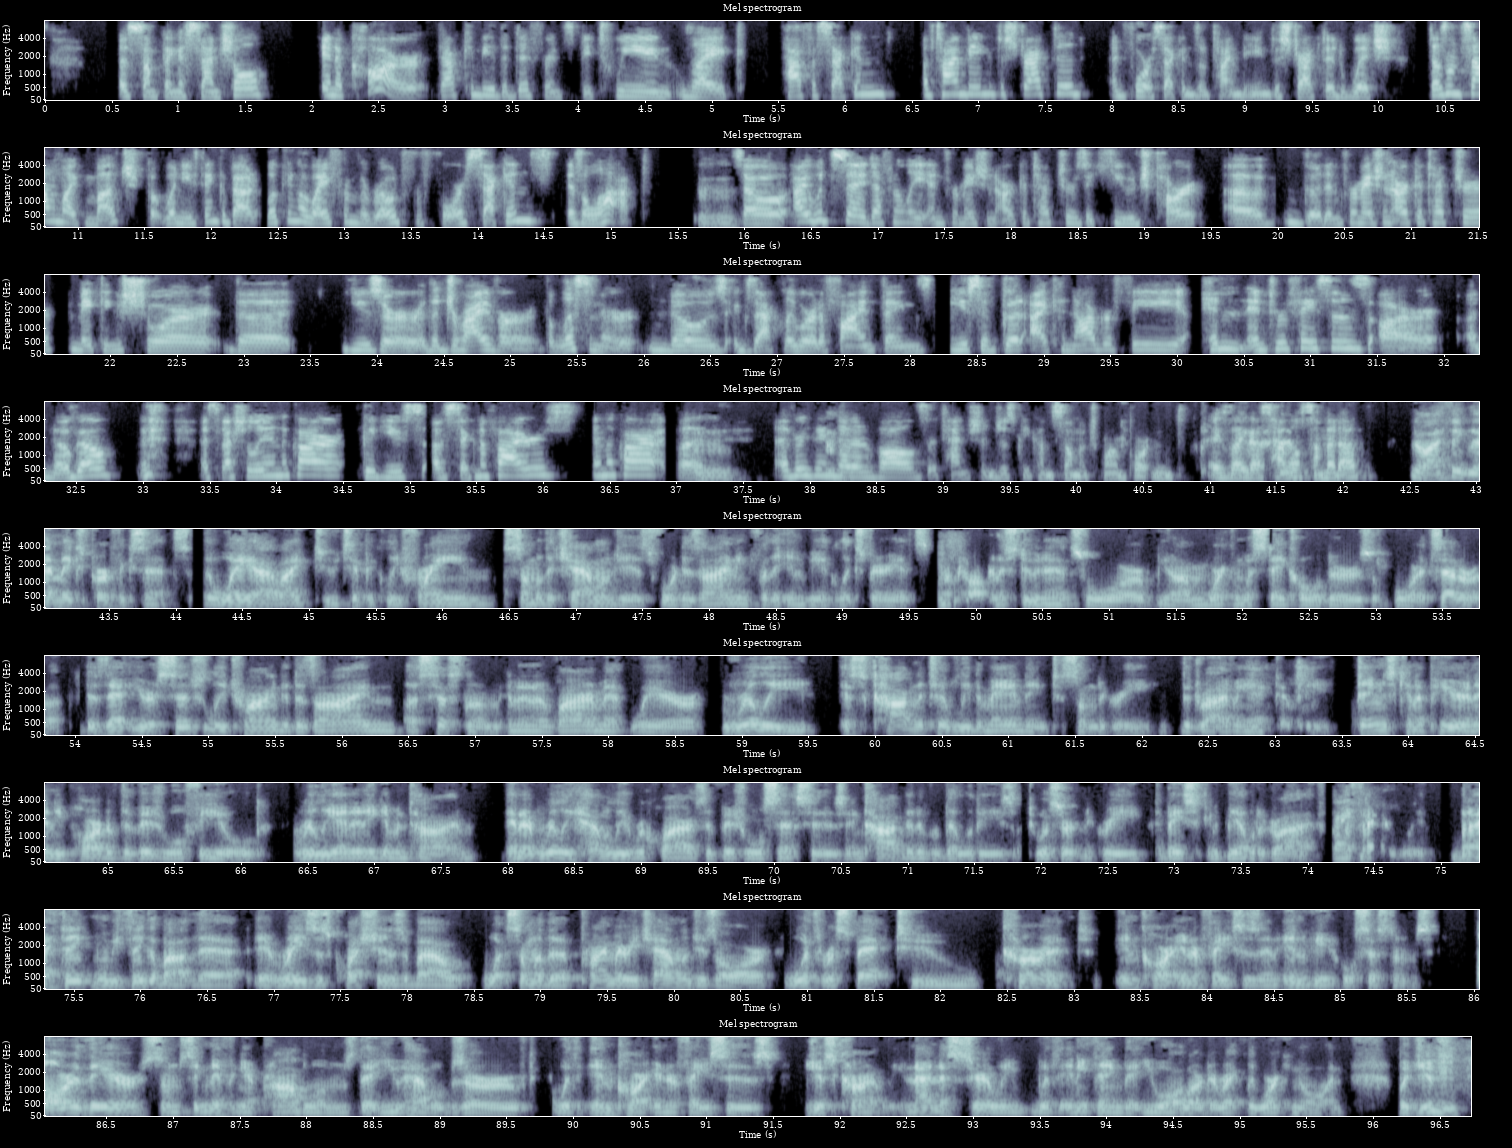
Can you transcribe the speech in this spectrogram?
something essential, in a car, that can be the difference between like half a second of time being distracted and four seconds of time being distracted, which doesn't sound like much, but when you think about it, looking away from the road for four seconds is a lot. Mm-hmm. So I would say definitely information architecture is a huge part of good information architecture, making sure the user, the driver, the listener knows exactly where to find things. Use of good iconography, hidden interfaces are a no go, especially in the car. Good use of signifiers in the car, but mm-hmm. everything that involves attention just becomes so much more important is I guess how I'll sum it up. No, I think that makes perfect sense. The way I like to typically frame some of the challenges for designing for the in-vehicle experience, I'm talking to students or, you know, I'm working with stakeholders or et cetera, is that you're essentially trying to design a system in an environment where really it's cognitively demanding to some degree, the driving mm-hmm. activity. Things can appear in any part of the visual field really at any given time. And it really heavily requires the visual senses and cognitive abilities to a certain degree to basically be able to drive right. effectively. But I think when we think about that, it raises questions about what some of the primary challenges are with respect to current in car interfaces and in vehicle systems. Are there some significant problems that you have observed with in car interfaces just currently? Not necessarily with anything that you all are directly working on, but just mm-hmm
